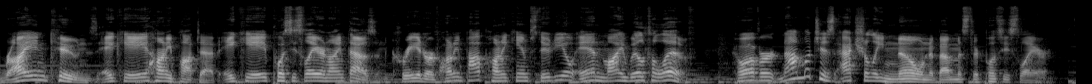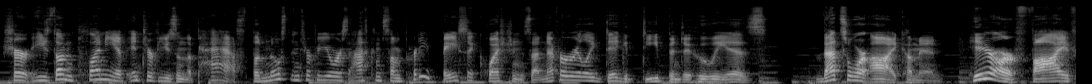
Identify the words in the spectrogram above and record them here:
Ryan Koons, aka HuniePopDev, aka Pussy Slayer 9000, creator of HuniePop, Honeycam Studio, and My Will to Live. However, not much is actually known about Mr. Pussy Slayer. Sure, he's done plenty of interviews in the past, but most interviewers ask him some pretty basic questions that never really dig deep into who he is. That's where I come in. Here are five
